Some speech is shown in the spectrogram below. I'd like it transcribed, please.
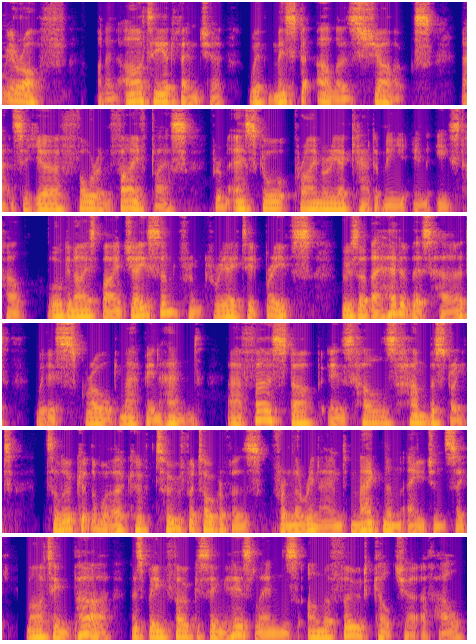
We're off on an arty adventure with Mr. Uller's Sharks. That's a year four and five class from Estcourt Primary Academy in East Hull. Organised by Jason from Creative Briefs, who's at the head of this herd with his scrolled map in hand, our first stop is Hull's Humber Street to look at the work of two photographers from the renowned Magnum Agency. Martin Parr has been focusing his lens on the food culture of Hull,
